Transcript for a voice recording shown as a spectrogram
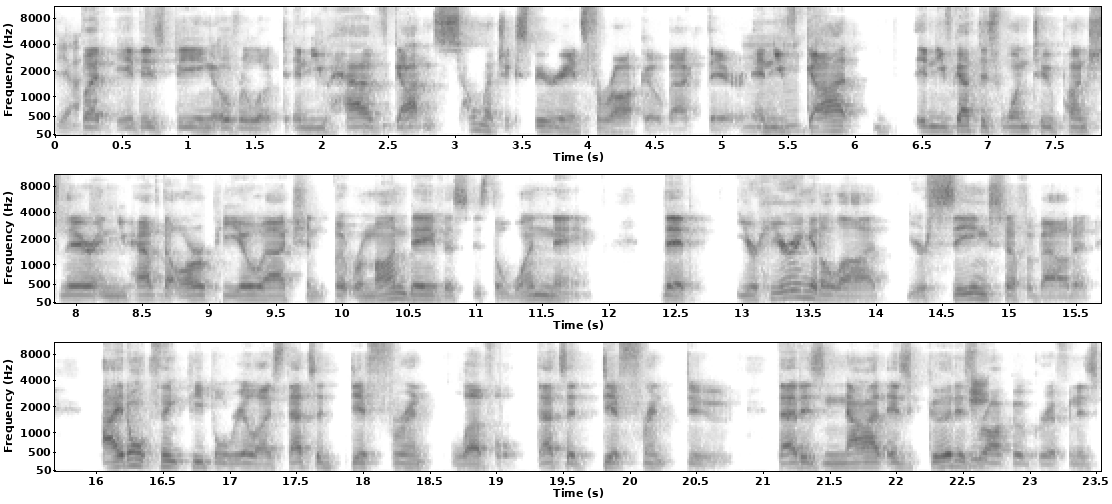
Yeah. But it is being overlooked, and you have gotten so much experience for Rocko back there, and Mm-hmm. you've got and you've got this one-two punch there, and you have the RPO action. But Re'Mahn Davis is the one name that you're hearing it a lot. You're seeing stuff about it. I don't think people realize that's a different level. That's a different dude. That is not as good as He- Rocko Griffin, as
